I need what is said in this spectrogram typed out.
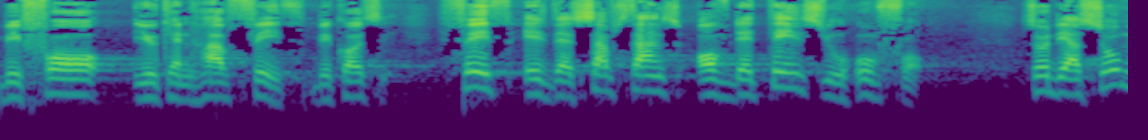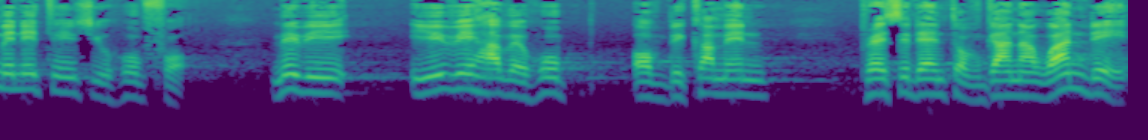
before you can have faith because faith is the substance of the things you hope for. So there are so many things you hope for. Maybe you even have a hope of becoming president of Ghana one day.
